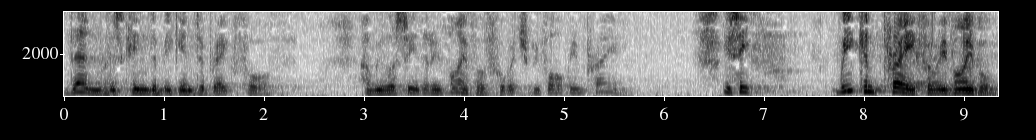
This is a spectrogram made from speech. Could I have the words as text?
Then will his kingdom begin to break forth, and we will see the revival for which we've all been praying. You see, we can pray for revival.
